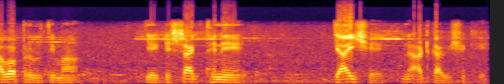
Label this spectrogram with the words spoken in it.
આવા પ્રવૃત્તિમાં જે ડિસ્ટ્રેક્ટ થઈને જાય છે એને અટકાવી શકીએ.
